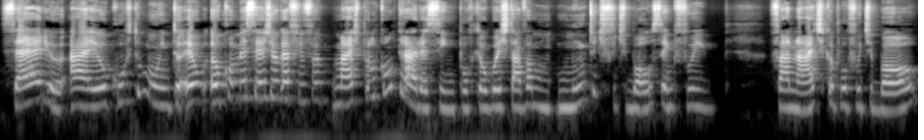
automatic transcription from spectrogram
Sério? Ah, eu curto muito. Eu, eu comecei a jogar FIFA mais pelo contrário, assim, porque eu gostava muito de futebol, sempre fui fanática por futebol.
